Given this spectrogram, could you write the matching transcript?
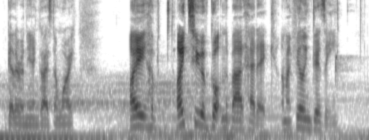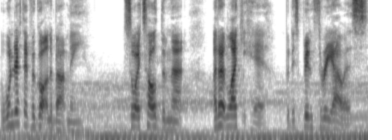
We'll get there in the end, guys, don't worry. I have, I too have gotten a bad headache, and I'm feeling dizzy. I wonder if they've forgotten about me. So I told them that I don't like it here, but it's been three hours.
